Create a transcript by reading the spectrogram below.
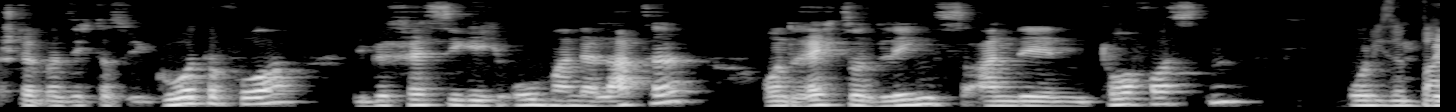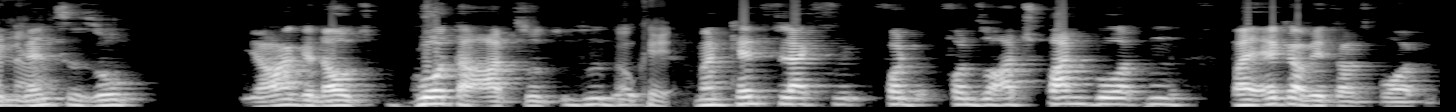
stellt man sich das wie Gurte vor. Die befestige ich oben an der Latte und rechts und links an den Torpfosten und begrenze so, ja genau, Gurteart. So, so, okay. Man kennt vielleicht von, von so Art Spanngurten bei Lkw-Transporten.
